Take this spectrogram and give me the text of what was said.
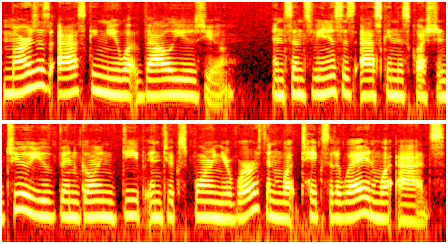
Mars is asking you what values you. And since Venus is asking this question too, you've been going deep into exploring your worth and what takes it away and what adds.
